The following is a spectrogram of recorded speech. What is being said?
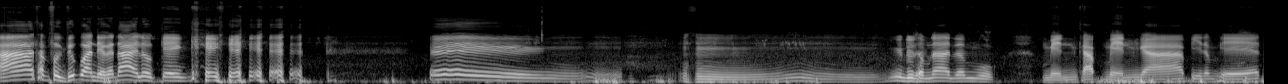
อ่าถ้าฝึกทุกวันเดี๋ยวก็ได้ลูกเก่งเก่ง เอ้ยดูทำหน้าจมูกเหม็นครับ เหม็นครับ พี่น้ำเพชร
